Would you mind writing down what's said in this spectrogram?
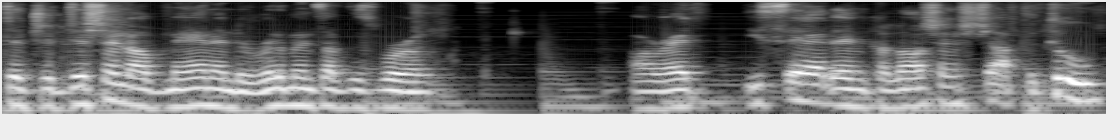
the tradition of man and the rudiments of this world. All right. He said in Colossians chapter 2,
